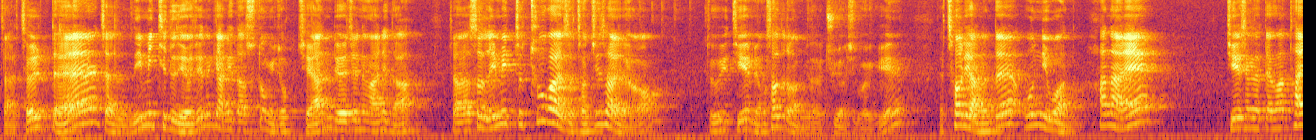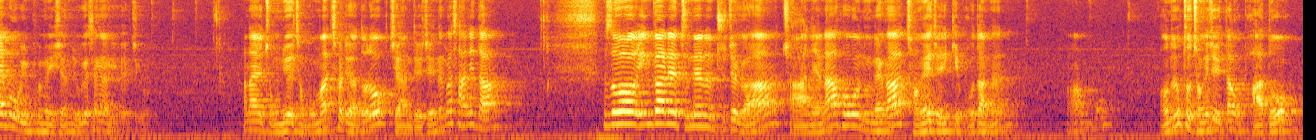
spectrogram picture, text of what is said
자 절대 자 limited 되어지는 게 아니다. 수동이죠. 제한되어지는 거 아니다. 자 그래서 limit to가 해서 전치사예요. 그 뒤에 명사 들어갑니다. 주의하시고 여기. 자, 처리하는데 only one 하나의 뒤에 생각된 type of information 요게 생각이 돼요 지금 하나의 종류의 정보만 처리하도록 제한되어져 있는 것은 아니다 그래서 인간의 두뇌는 주제가 좌뇌나 혹은 우뇌가 정해져 있기보다는 어, 뭐 어느 정도 정해져 있다고 봐도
